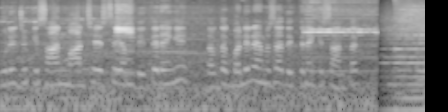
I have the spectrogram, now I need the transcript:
पूरे जो किसान मार्च है, इससे हम देते रहेंगे। तब तक बने रहे, हमेशा देखते रहे किसान तक।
